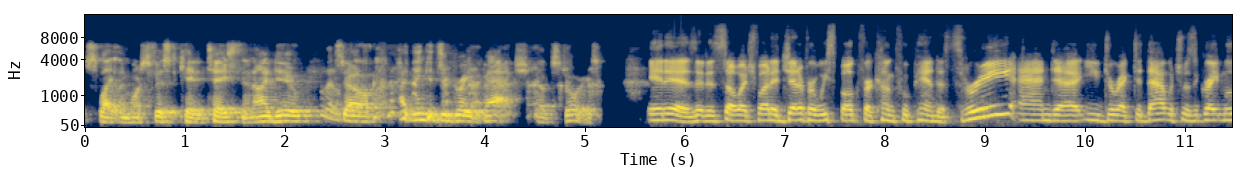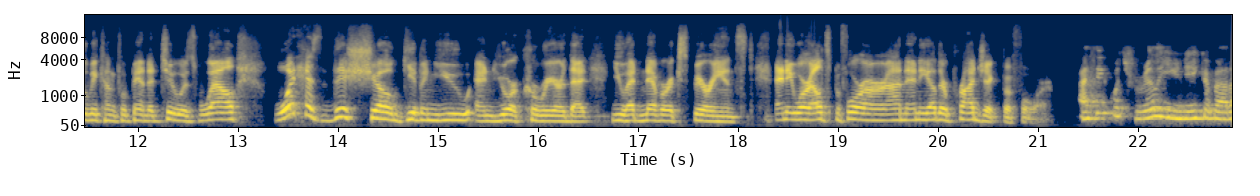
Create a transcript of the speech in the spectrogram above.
slightly more sophisticated taste than I do. So I think it's a great batch of stories. It is. It is so much fun. And Jennifer, we spoke for Kung Fu Panda 3, and uh, you directed that, which was a great movie, Kung Fu Panda 2 as well. What has this show given you and your career that you had never experienced anywhere else before or on any other project before? I think what's really unique about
